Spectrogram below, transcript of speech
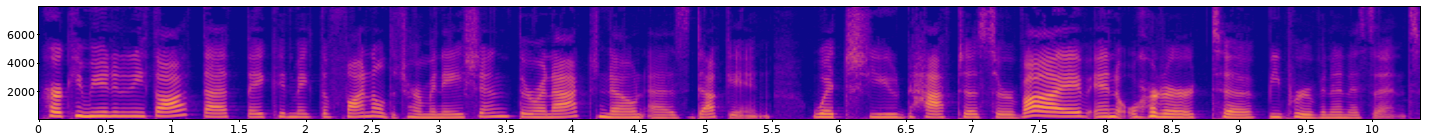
Her community thought that they could make the final determination through an act known as ducking, which you'd have to survive in order to be proven innocent.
